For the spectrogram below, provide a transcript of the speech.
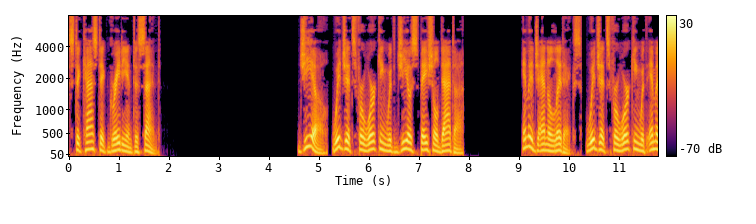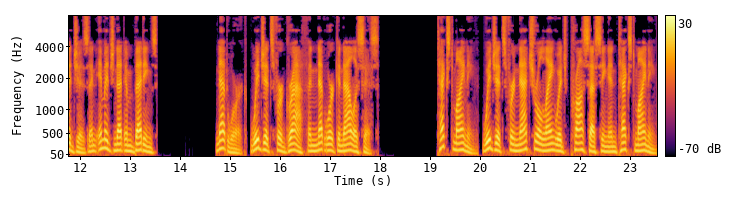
stochastic gradient descent. Geo – widgets for working with geospatial data. Image analytics – widgets for working with images and ImageNet embeddings. Network – widgets for graph and network analysis Text mining – widgets for natural language processing and text mining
